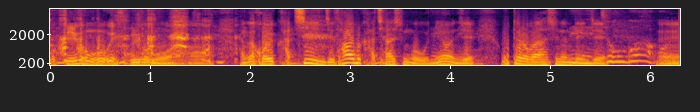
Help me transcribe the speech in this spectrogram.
뭐 긁어 모으겠어, 긁어 모아. 그러니까 거의 같이 이제 사업을 같이 하신 거군요. 네, 이제 네. 호텔업을 하시는데 네, 이제 정보하고 네.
